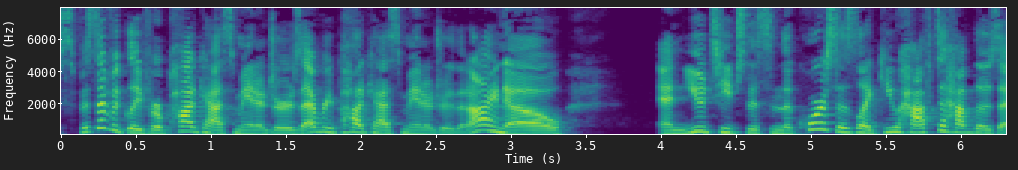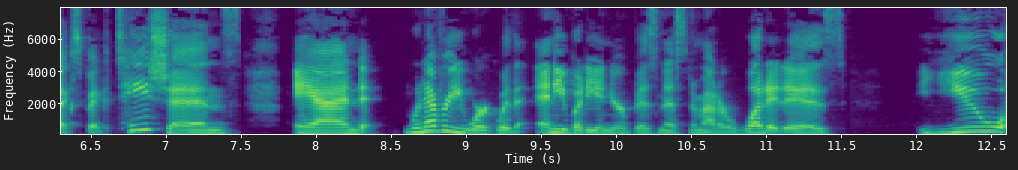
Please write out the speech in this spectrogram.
specifically for podcast managers, every podcast manager that I know, and you teach this in the courses, like you have to have those expectations. And whenever you work with anybody in your business, no matter what it is, you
